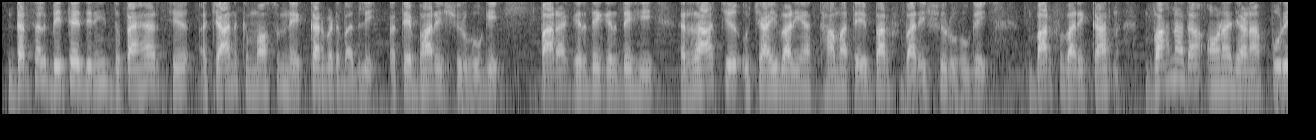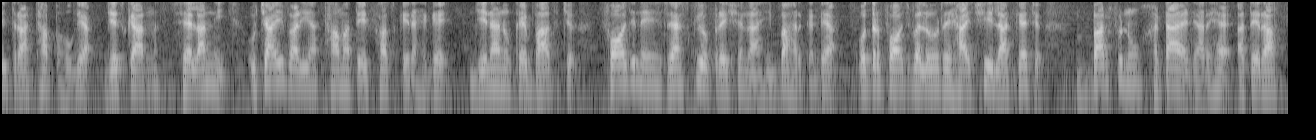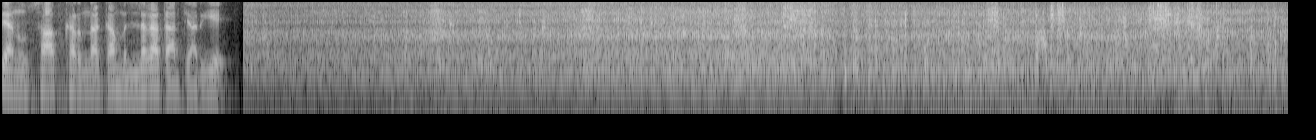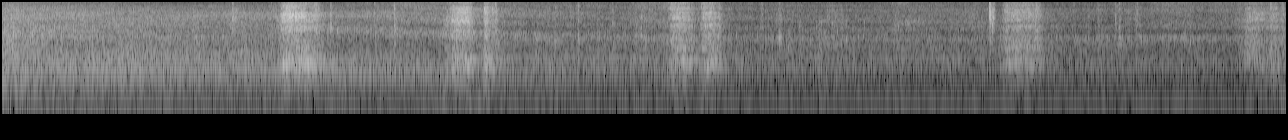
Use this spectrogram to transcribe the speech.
ਦਰਸਲ ਬੀਤੇ ਦਿਨੀ ਦੁਪਹਿਰ 'ਚ ਅਚਾਨਕ ਮੌਸਮ ਨੇ ਕਰਵਟ ਬਦਲੀ ਅਤੇ ਬਾਰਿਸ਼ ਸ਼ੁਰੂ ਹੋ ਗਈ। ਪਾਰਾ ਗਿਰਦੇ ਗਿਰਦੇ ਹੀ ਰਾਤ 'ਚ ਉਚਾਈ ਵਾਲੀਆਂ ਥਾਵਾਂ ਤੇ ਬਰਫ਼ਬਾਰੀ ਸ਼ੁਰੂ ਹੋ ਗਈ। ਬਰਫ਼ਬਾਰੀ ਕਾਰਨ ਵਾਹਨਾਂ ਦਾ ਆਉਣਾ ਜਾਣਾ ਪੂਰੀ ਤਰ੍ਹਾਂ ਠੱਪ ਹੋ ਗਿਆ, ਜਿਸ ਕਾਰਨ ਸੈਲਾਨੀ ਉਚਾਈ ਵਾਲੀਆਂ ਥਾਵਾਂ ਤੇ ਫਸ ਕੇ ਰਹਿ ਗਏ, ਜਿਨ੍ਹਾਂ ਨੂੰ ਕਿ ਬਾਅਦ 'ਚ ਫੌਜ ਨੇ ਰੈਸਕਿਊ ਆਪਰੇਸ਼ਨ ਰਾਹੀਂ ਬਾਹਰ ਕੱਢਿਆ। ਉਧਰ ਫੌਜ ਵੱਲੋਂ ਰਿਹਾਇਸ਼ੀ ਇਲਾਕਿਆਂ 'ਚ ਬਰਫ਼ ਨੂੰ ਹਟਾਇਆ ਜਾ ਰਿਹਾ ਹੈ ਅਤੇ ਰਸਤਿਆਂ ਨੂੰ ਸਾਫ਼ ਕਰਨ ਦਾ ਕੰਮ ਲਗਾਤਾਰ ਜਾਰੀ ਹੈ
